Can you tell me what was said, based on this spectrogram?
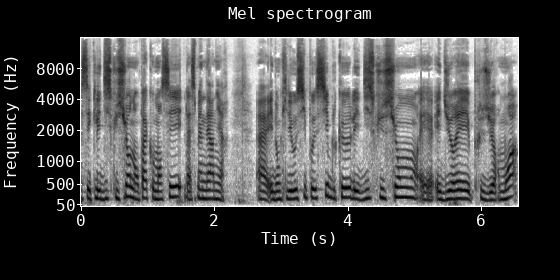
c'est que les discussions n'ont pas commencé la semaine dernière. Euh, et donc, il est aussi possible que les discussions aient duré plusieurs mois,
